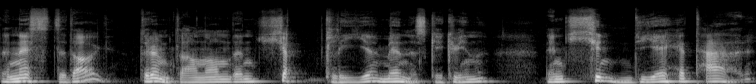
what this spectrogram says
Den neste dag drømte han om den kjøttlige menneskekvinne, den kyndige hetære,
